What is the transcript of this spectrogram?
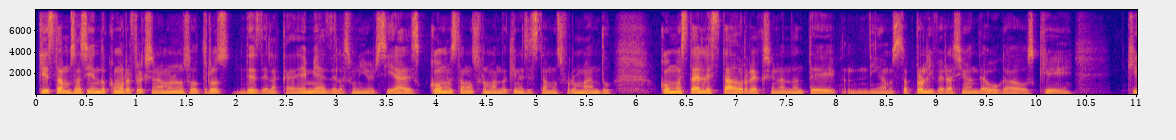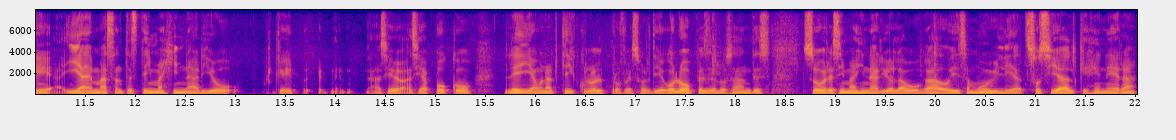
¿Qué estamos haciendo? ¿Cómo reflexionamos nosotros desde la academia, desde las universidades? ¿Cómo estamos formando a quienes estamos formando? ¿Cómo está el Estado reaccionando ante, digamos, esta proliferación de abogados que, que y además ante este imaginario porque hace, hacía poco leía un artículo del profesor Diego López de los Andes sobre ese imaginario del abogado y esa movilidad social que genera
